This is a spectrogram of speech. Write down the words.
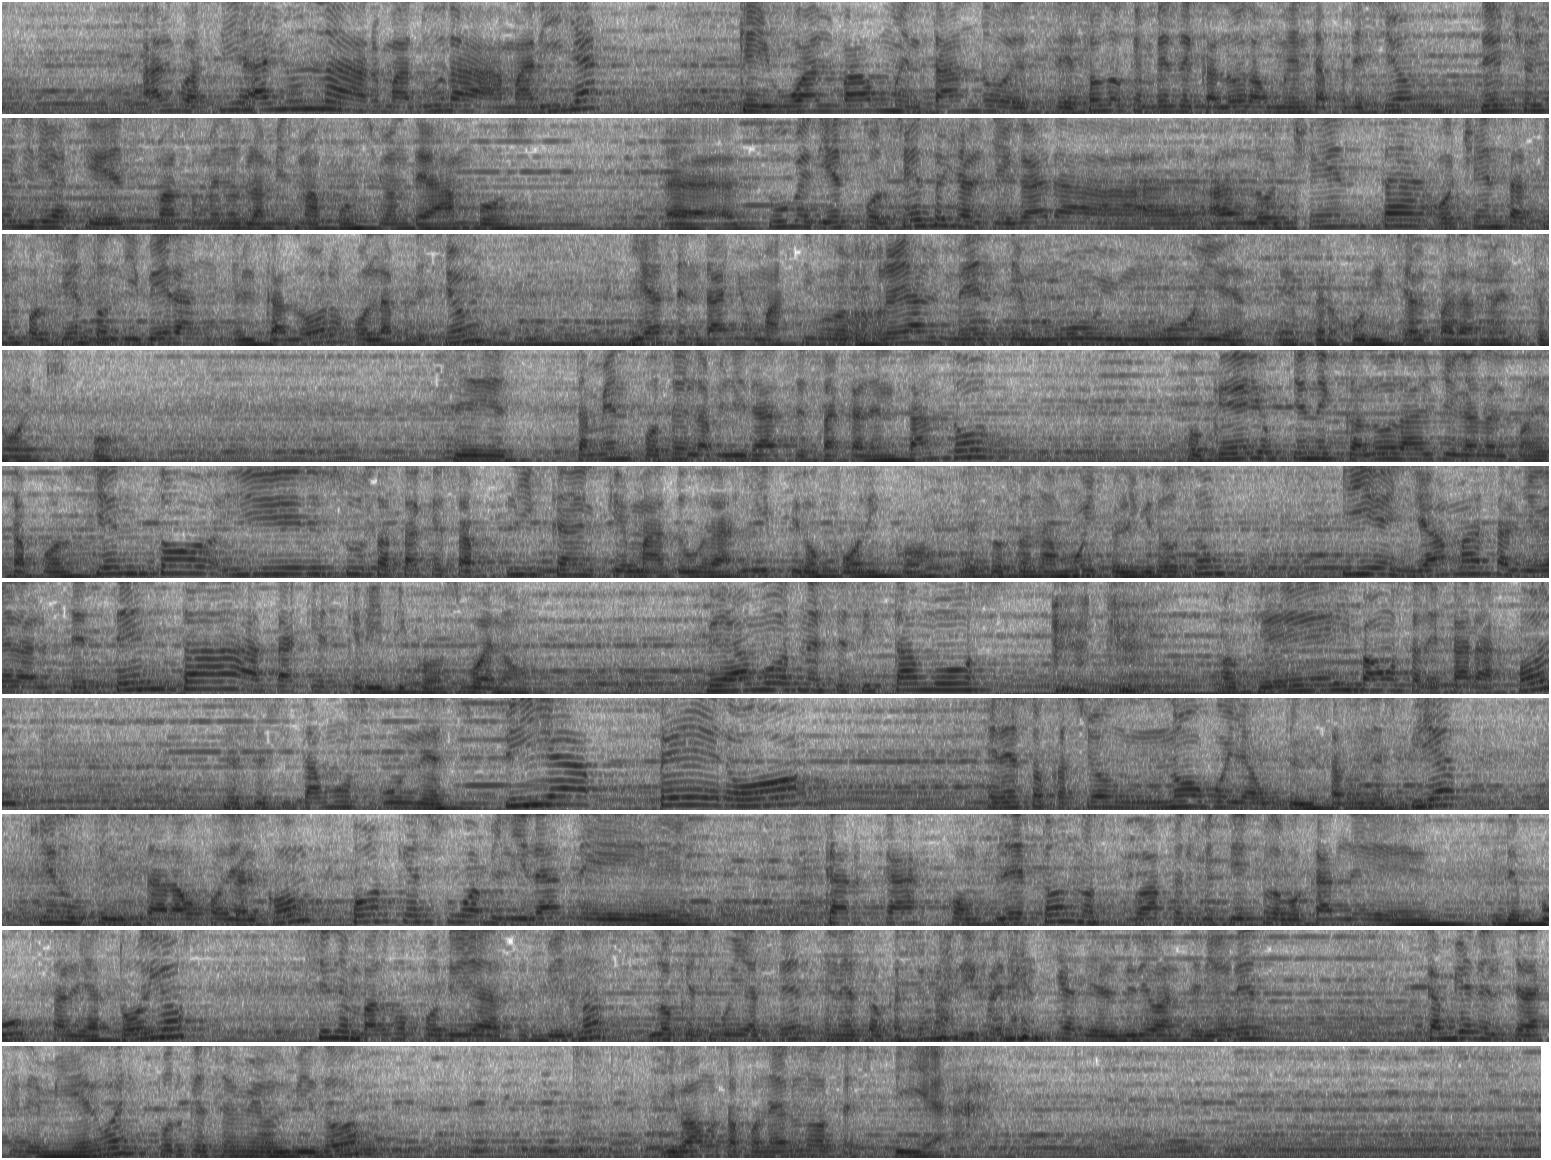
Algo así. Hay una armadura amarilla que igual va aumentando, este, solo que en vez de calor aumenta presión. De hecho, yo diría que es más o menos la misma función de ambos. Eh, sube 10% y al llegar al 80, 80, 100% liberan el calor o la presión y hacen daño masivo realmente muy muy este, perjudicial para nuestro equipo. Se, también posee la habilidad se está calentando. Ok, obtiene calor al llegar al 40% y sus ataques aplican quemadura y pirofórico. Eso suena muy peligroso. Y en llamas al llegar al 70 ataques críticos. Bueno, veamos, necesitamos... ok, vamos a dejar a Hulk necesitamos un espía, pero en esta ocasión no voy a utilizar un espía. Quiero utilizar a Ojo de Halcón porque su habilidad de carcaj completo nos va a permitir provocarle debuffs aleatorios. Sin embargo, podría servirnos. Lo que sí voy a hacer en esta ocasión, a diferencia del video anterior, es cambiar el traje de mi héroe porque se me olvidó. Y vamos a ponernos espía.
